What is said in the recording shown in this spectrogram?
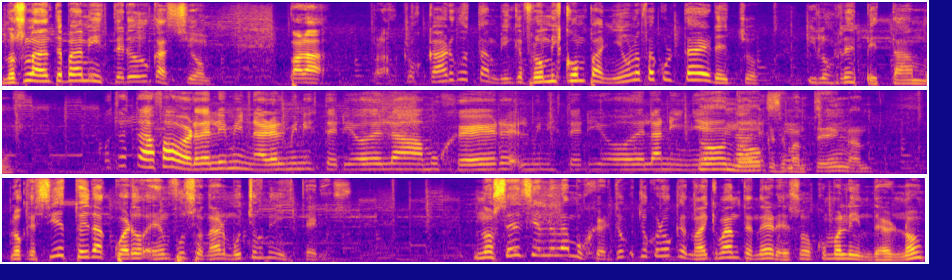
No solamente para el Ministerio de Educación, para, para otros cargos también, que fueron mis compañeros en la Facultad de Derecho y los respetamos. ¿Usted está a favor de eliminar el Ministerio de la Mujer, el Ministerio de la Niñez? No, no, que se mantengan. Lo que sí estoy de acuerdo es en fusionar muchos ministerios. No sé si el de la mujer, yo, creo que no hay que mantener eso como el INDER, ¿no?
